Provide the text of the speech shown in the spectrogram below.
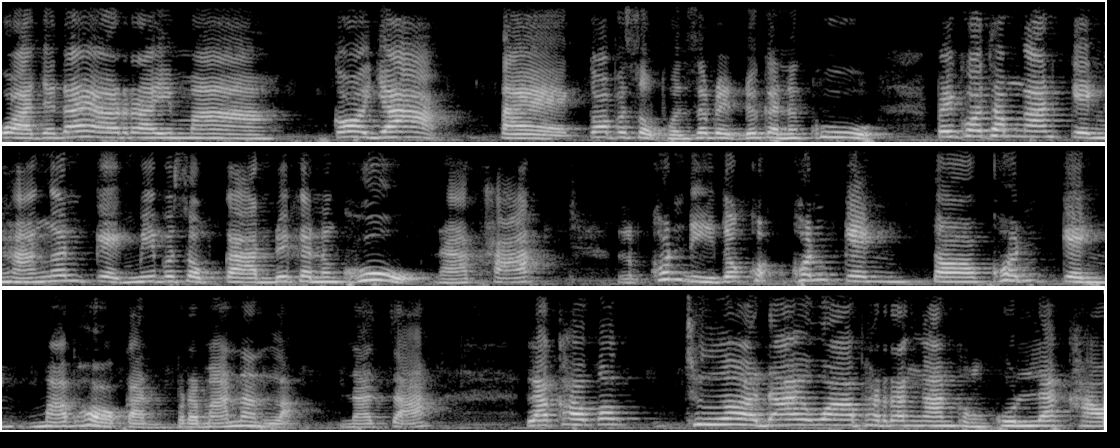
กว่าจะได้อะไรมา ก็ยากแต่ก็ประสบผลสำเร็จด้วยกันทั้งคู่ เป็นคนทำงานเก่งหาเงินเก่งมีประสบการณ์ด้วยกันทั้งคู่นะคะคนดีต่อคนเก่งต่อคนเก่งมาพอกันประมาณนั้นละนะจ๊ะ แล้วเขาก็เชื่อได้ว่าพลังงานของคุณและเขา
